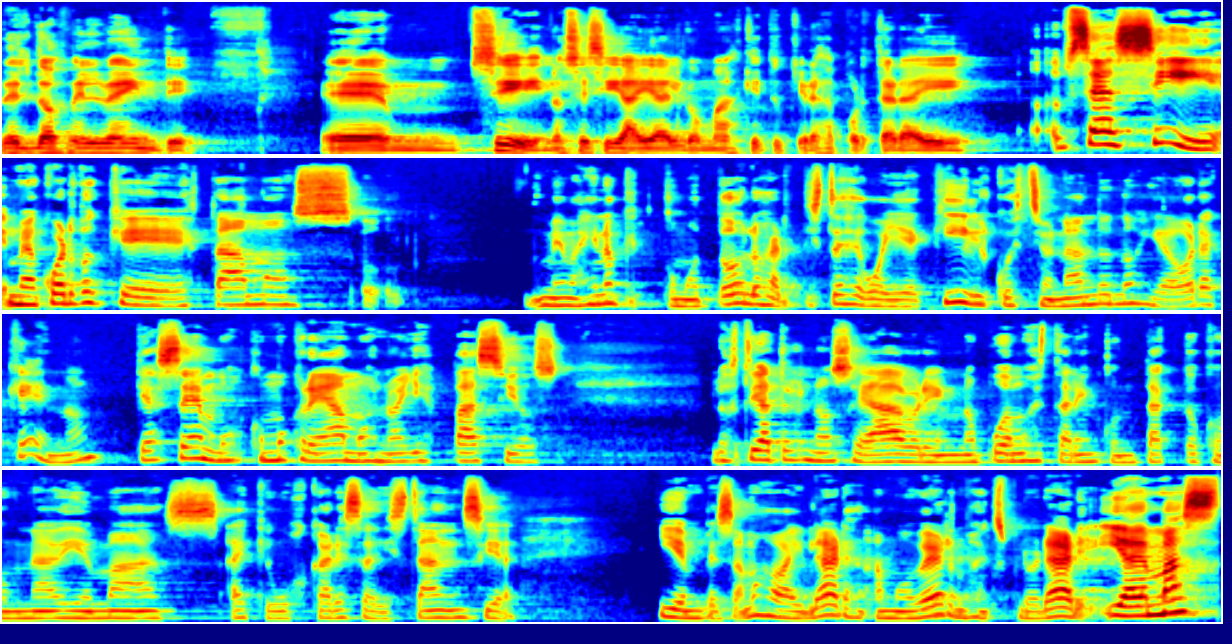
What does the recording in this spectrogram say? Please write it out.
del 2020. Em, sí, no sé si hay algo más que tú quieras aportar ahí. O sea, sí, me acuerdo que estábamos, me imagino que como todos los artistas de Guayaquil, cuestionándonos, ¿y ahora qué? ¿no? ¿Qué hacemos? ¿Cómo creamos? No hay espacios, los teatros no se abren, no podemos estar en contacto con nadie más, hay que buscar esa distancia. Y empezamos a bailar, a movernos, a explorar. Y además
